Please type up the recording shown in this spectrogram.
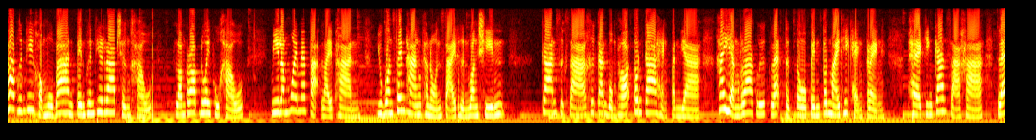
ภาพพื้นที่ของหมู่บ้านเป็นพื้นที่ราบเชิงเขา ล้อมรอบด้วยภูเขา มีลำห้วยแม่ปะไหลผ่าน อยู่บนเส้นทางถนนสายเถินวังชิ้น การศึกษาคือการบ่มเพาะต้นกล้าแห่งปัญญา ให้อย่างรากลึกและเติบโตเป็นต้นไม้ที่แข็งแกร่ง แผ่กิ่งก้านสาขา และ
